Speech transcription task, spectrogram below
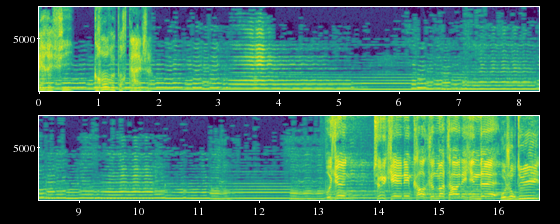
RFI, grand reportage. Aujourd'hui,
